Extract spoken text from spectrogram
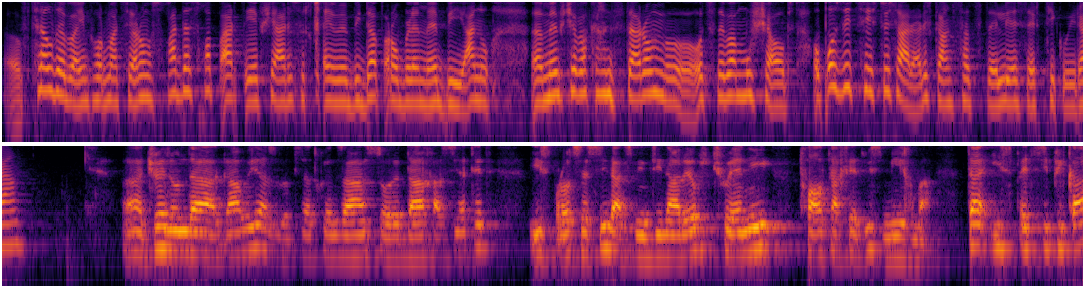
ვრცელდება ინფორმაცია, რომ სხვადასხვა პარტიებში არის რყევები და პრობლემები. ანუ მე მრჩება განცდა, რომ ოცნება მუშაობს. ოპოზიციისთვის არ არის განსაცდელი ეს ერთი კვირა? ჩვენ უნდა გავიაზროთ და თქვენ ძალიან სწორად დაახასიათეთ ის პროცესი, რაც მიმდინარეობს ჩვენი თვალთახედვის მიღმა და ის სპეციფიკა,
